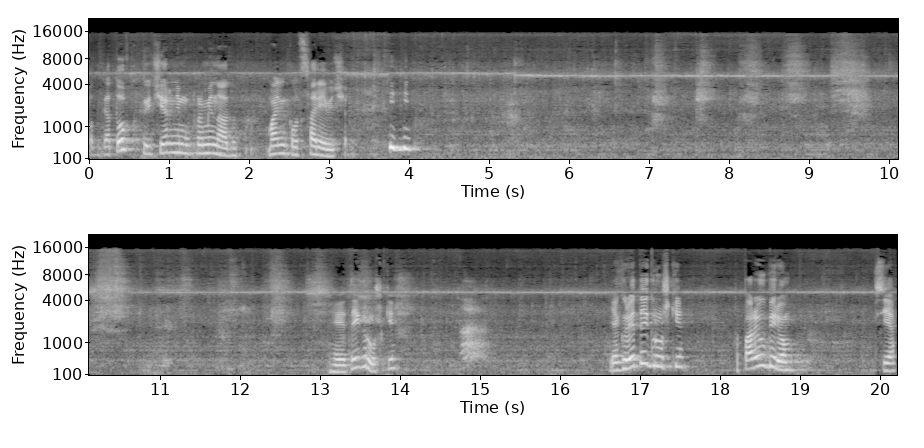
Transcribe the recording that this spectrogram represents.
Подготовка к вечернему променаду маленького царевича. Это игрушки. Я говорю, это игрушки. Топоры уберем. Все.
